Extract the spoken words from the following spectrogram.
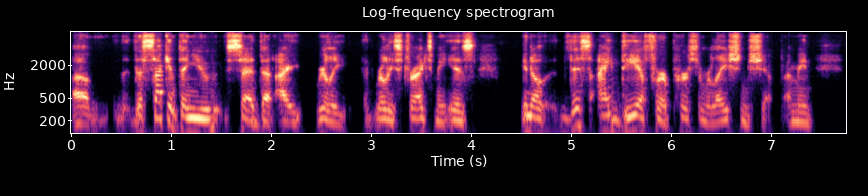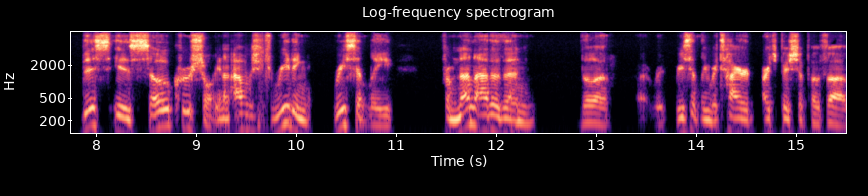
Um, the second thing you said that I really, it really strikes me is, you know, this idea for a person relationship. I mean, this is so crucial. You know, I was just reading recently from none other than the recently retired Archbishop of uh,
